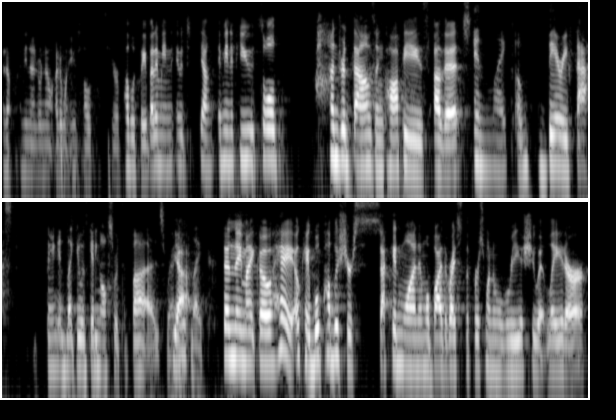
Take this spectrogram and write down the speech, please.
I don't, I mean, I don't know, I don't want you to tell us here publicly, but I mean, it would, yeah, I mean, if you sold 100,000 copies of it in like a very fast thing and like it was getting all sorts of buzz, right? Yeah. Like then they might go, hey, okay, we'll publish your second one and we'll buy the rights to the first one and we'll reissue it later.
